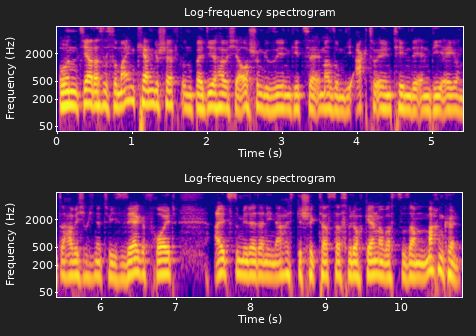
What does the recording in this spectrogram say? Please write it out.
Und ja, das ist so mein Kerngeschäft und bei dir habe ich ja auch schon gesehen, geht's ja immer so um die aktuellen Themen der NBA und da habe ich mich natürlich sehr gefreut, als du mir da dann die Nachricht geschickt hast, dass wir doch gerne mal was zusammen machen können.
